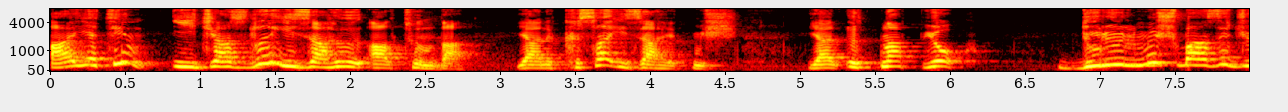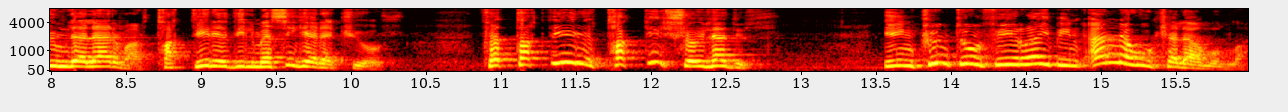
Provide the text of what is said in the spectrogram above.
Ayetin icazlı izahı altında. Yani kısa izah etmiş. Yani ıtnap yok. Dürülmüş bazı cümleler var. Takdir edilmesi gerekiyor. Fet takdiri takdir şöyledir. İn kuntum fi raybin ennehu kelamullah.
